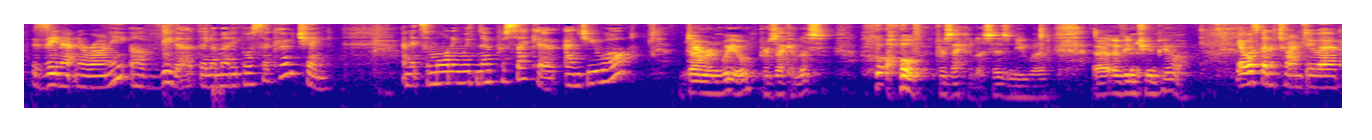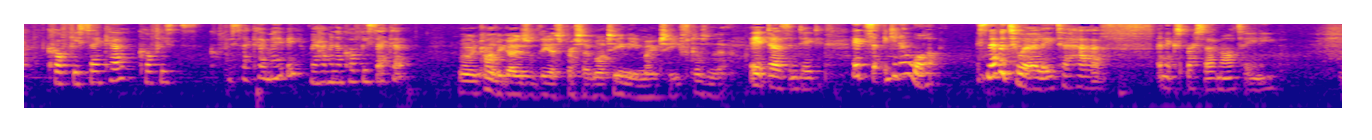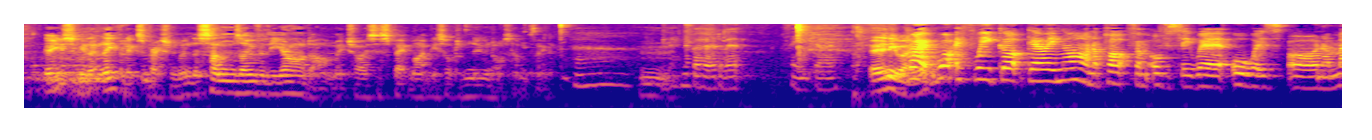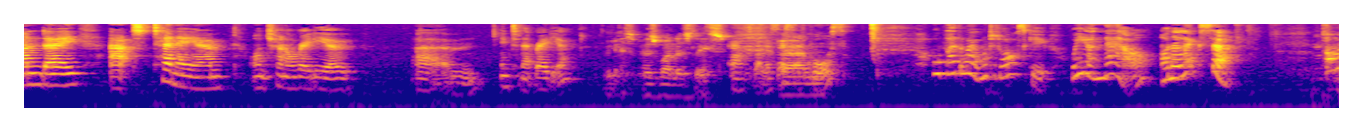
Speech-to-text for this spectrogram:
Zeenat Noorani of Vida de la Mariposa Coaching. And it's a morning with no Prosecco. And you are? Darren Weale, Proseculus, of Proseculus is a new word, uh, of Intune PR. Yeah, I was going to try and do a coffee secco. Coffee, coffee secco, maybe? We're having a coffee secco? Well, it kind of goes with the espresso martini motif, doesn't it? It does indeed. It's, you know what? It's never too early to have an espresso martini. There used to be that naval expression when the sun's over the yardarm, which I suspect might be sort of noon or something. Okay, never heard of it. There you go. Anyway, Right, what have we got going on apart from obviously we're always on a Monday at 10 a.m. on Channel Radio, um, Internet Radio, yes, as well as this. as well as this, of Um, course. Oh, by the way, I wanted to ask you, we are now on Alexa. Aren't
